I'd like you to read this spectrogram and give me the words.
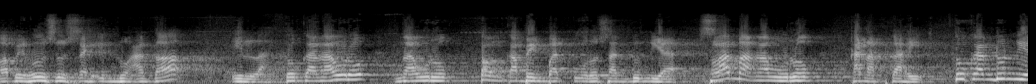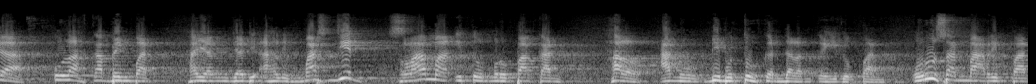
wabil khusus Syekh Ibnu Atta illah tukang ngawuruk ngawuruk tong kabeng batu urusan dunia. Selama ngawuruk kanapkahi. Tukang dunia ulah kabeng bat hayang jadi ahli masjid. Selama itu merupakan hal anu dibutuhkan dalam kehidupan. Urusan makrifat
